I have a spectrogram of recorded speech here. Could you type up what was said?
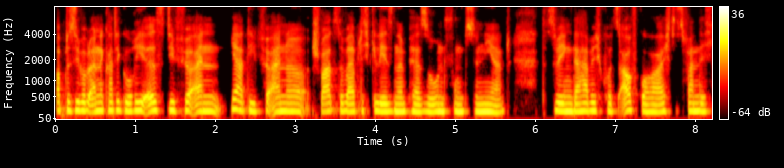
Ob das überhaupt eine Kategorie ist, die für ein, ja, die für eine schwarze, weiblich gelesene Person funktioniert. Deswegen, da habe ich kurz aufgehorcht. Das fand ich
